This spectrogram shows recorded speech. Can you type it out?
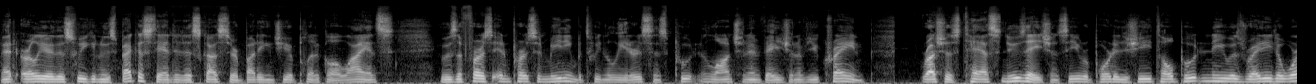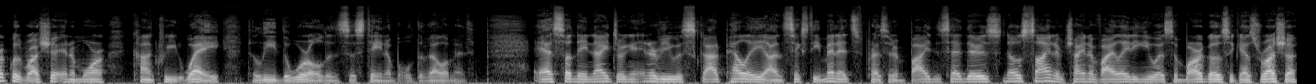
met earlier this week in Uzbekistan to discuss their budding geopolitical alliance. It was the first in person meeting between the leaders since Putin launched an invasion of Ukraine. Russia's TASS news agency reported Xi told Putin he was ready to work with Russia in a more concrete way to lead the world in sustainable development. As Sunday night during an interview with Scott Pelley on 60 Minutes, President Biden said there's no sign of China violating U.S. embargoes against Russia,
